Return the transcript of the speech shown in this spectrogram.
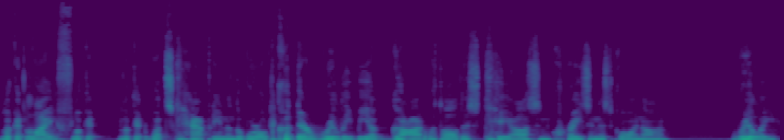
Look at life. Look at look at what's happening in the world. Could there really be a God with all this chaos and craziness going on? Really?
